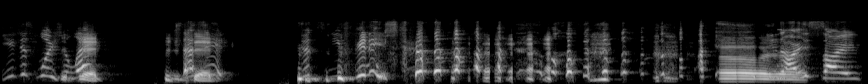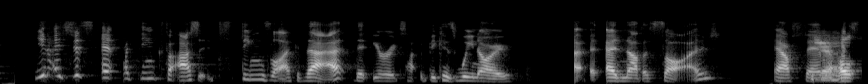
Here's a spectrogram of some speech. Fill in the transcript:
you just lose your leg. dead. You're That's dead. it. That's, you finished. Oh, you know yeah. so you know it's just i think for us it's things like that that irritate because we know another side our family. Yeah, whole-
